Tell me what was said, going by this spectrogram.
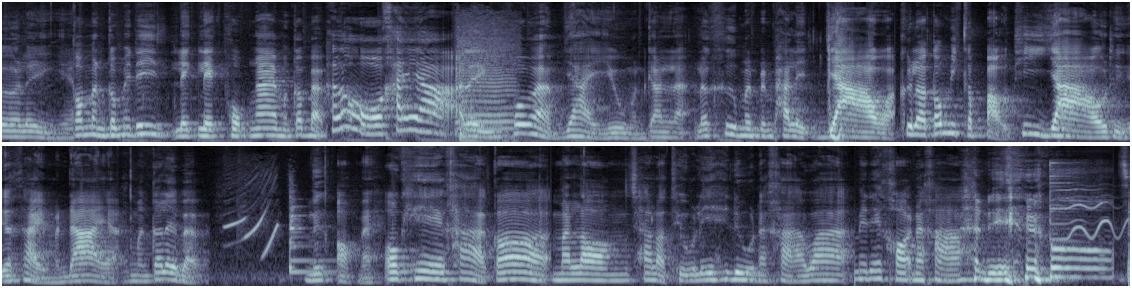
ออะไรอย่างเงี้ยก็มันก็ไม่ได้เล็ก ๆ พกง่ายมันก็แบบฮัลโหลใครอะอะไรอย่างเงี้ยพวกแบบใหญ่อยู่เหมือนกันแหละแล้วคือมันเป็นพาเลตยาวอะคือเราต้องมีกระเป๋าที่ยาวถึงจะใส่มันได้อะมันก็เลยแบบนึกออกไหมโอเคค่ะ ก็มาลองชาร์ลอตทิวลี่ให้ดูนะคะว่าไม่ได้เคาะนะคะนี่ใจ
